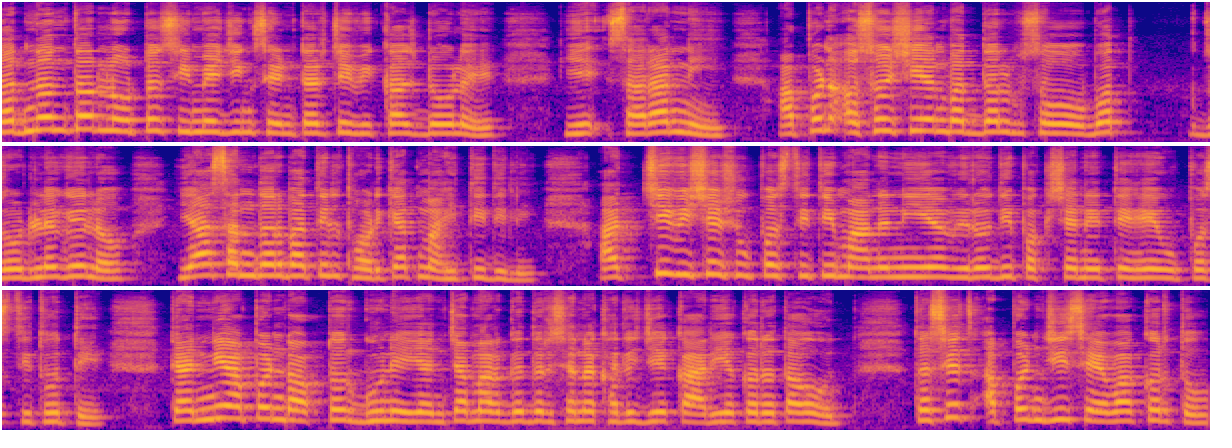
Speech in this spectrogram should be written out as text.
तदनंतर लोटस इमेजिंग सेंटरचे विकास डोळे ये सरांनी आपण असोसिएशनबद्दल सोबत जोडले गेलो या संदर्भातील थोडक्यात माहिती दिली. आजची विशेष उपस्थिती माननीय विरोधी पक्षनेते हे उपस्थित होते. त्यांनी आपण डॉक्टर गुणे यांच्या मार्गदर्शनाखाली जे कार्य करत आहोत तसेच आपण जी सेवा करतो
